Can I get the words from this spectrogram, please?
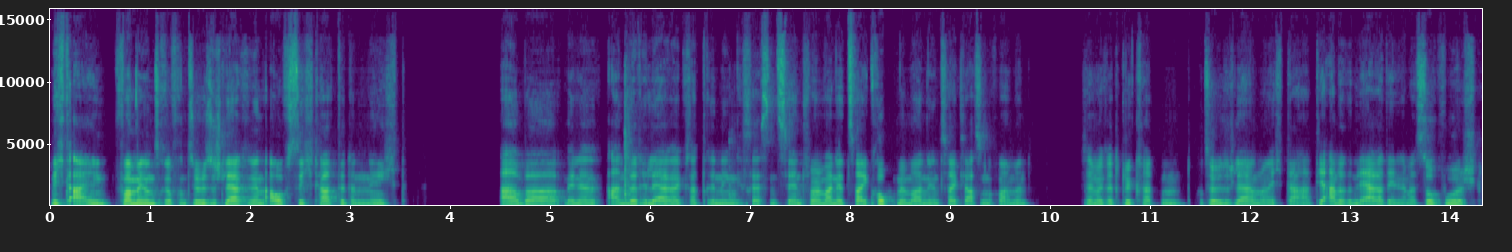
Nicht allen, vor allem wenn unsere Französischlehrerin Aufsicht hatte, dann nicht. Aber wenn dann andere Lehrer gerade drinnen gesessen sind, vor allem waren ja zwei Gruppen, wir waren in zwei Klassenräumen. Also wenn wir gerade Glück hatten, die Französischlehrerin war nicht da, die anderen Lehrer, denen war so wurscht.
